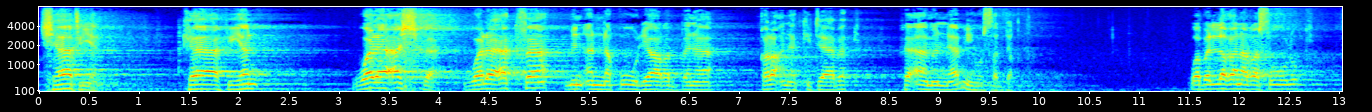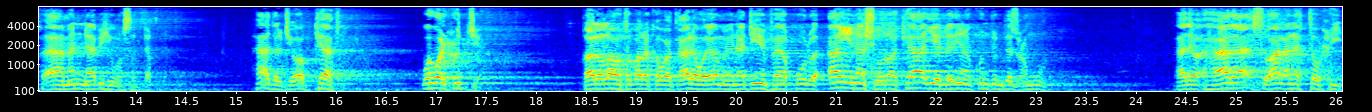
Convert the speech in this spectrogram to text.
شافيا كافيا ولا أشفى ولا أكفى من أن نقول يا ربنا قرأنا كتابك فآمنا به وصدقنا. وبلغنا رسولك فآمنا به وصدقنا. هذا الجواب كافي وهو الحجة. قال الله تبارك وتعالى ويوم يناديهم فيقول أين شركائي الذين كنتم تزعمون؟ هذا هذا سؤال عن التوحيد.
